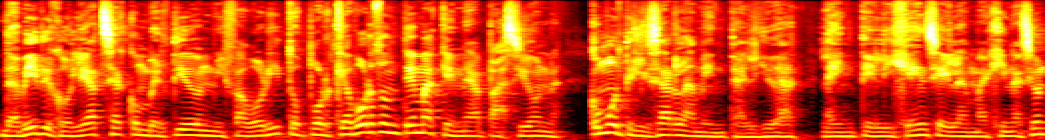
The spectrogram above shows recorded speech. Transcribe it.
David y se ha convertido en mi favorito porque aborda un tema que me apasiona. Cómo utilizar la mentalidad, la inteligencia y la imaginación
